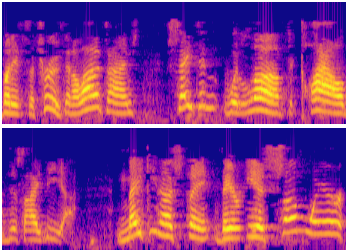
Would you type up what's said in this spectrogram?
but it's the truth. And a lot of times, Satan would love to cloud this idea, making us think there is somewhere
